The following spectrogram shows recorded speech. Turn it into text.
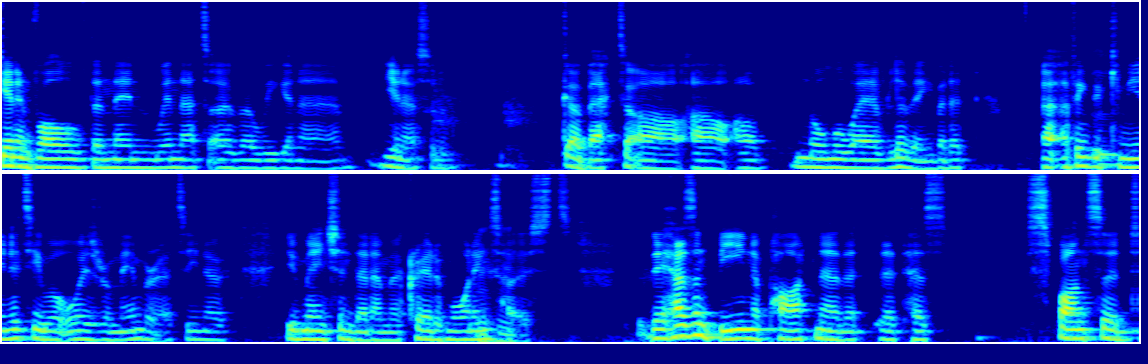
get involved. And then when that's over we're going to you know sort of go back to our, our, our normal way of living. But it, I think the mm. community will always remember it. You know, you've mentioned that I'm a Creative Mornings mm-hmm. host. There hasn't been a partner that, that has sponsored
